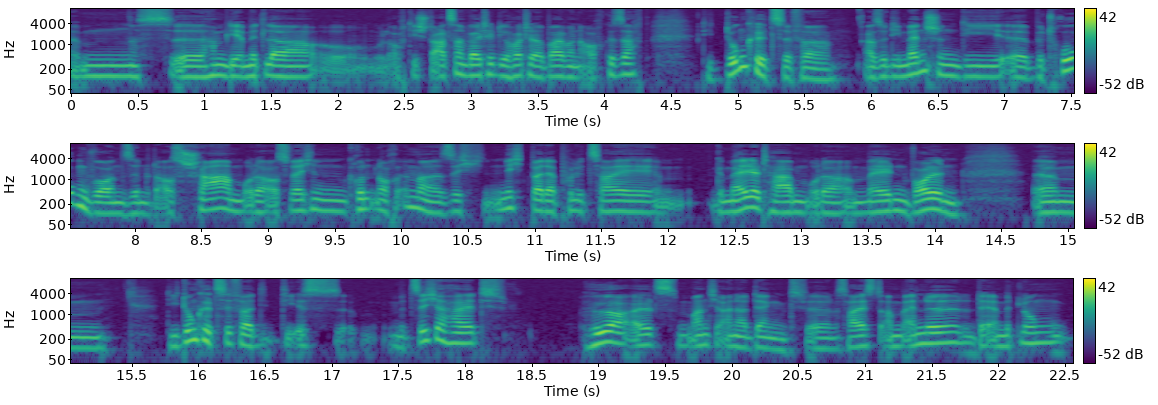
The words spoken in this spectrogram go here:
ähm, das äh, haben die Ermittler, auch die Staatsanwälte, die heute dabei waren, auch gesagt, die Dunkelziffer, also die Menschen, die äh, betrogen worden sind oder aus Scham oder aus welchen Gründen auch immer sich nicht bei der Polizei gemeldet haben oder melden wollen, ähm, die Dunkelziffer, die ist mit Sicherheit höher als manch einer denkt. Äh, das heißt, am Ende der Ermittlungen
